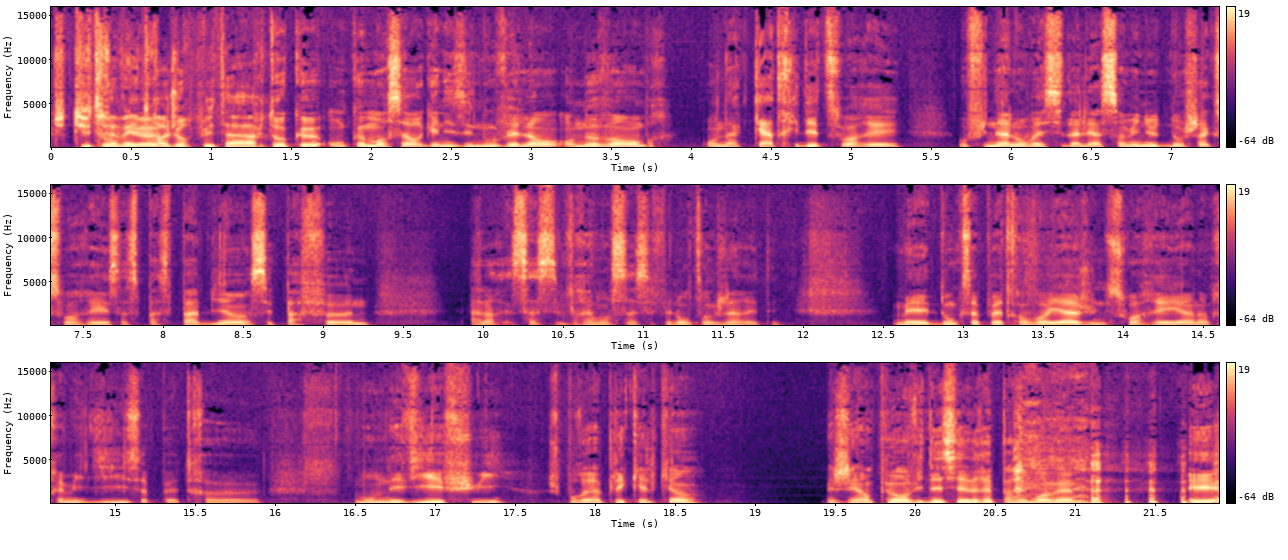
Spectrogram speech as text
Tu, tu te réveilles trois jours plus tard Plutôt qu'on commence à organiser Nouvel An en novembre, on a quatre idées de soirée. Au final, on va essayer d'aller à 5 minutes dans chaque soirée. Ça se passe pas bien, c'est pas fun. Alors, ça, c'est vraiment ça. Ça fait longtemps que j'ai arrêté. Mais donc, ça peut être un voyage, une soirée, un après-midi. Ça peut être euh, mon évier fui. Je pourrais appeler quelqu'un. Mais j'ai un peu envie d'essayer de réparer moi-même. et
